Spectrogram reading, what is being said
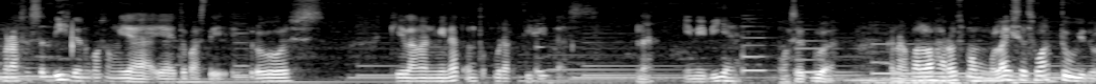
merasa sedih dan kosong. Ya ya itu pasti. Terus kehilangan minat untuk beraktivitas. Nah ini dia maksud gue kenapa lo harus memulai sesuatu gitu?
